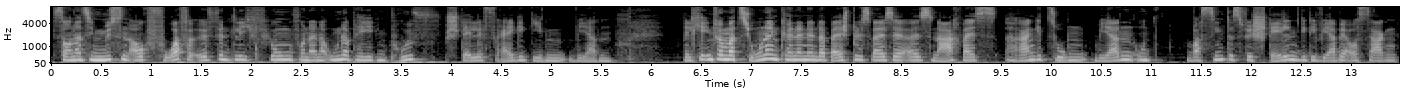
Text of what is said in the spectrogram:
sondern sie müssen auch vor Veröffentlichung von einer unabhängigen Prüfstelle freigegeben werden. Welche Informationen können denn da beispielsweise als Nachweis herangezogen werden und was sind das für Stellen, die die Werbeaussagen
